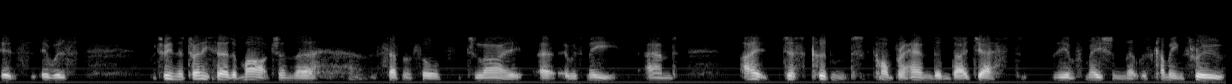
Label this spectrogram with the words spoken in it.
it's it was between the 23rd of March and the 7th of July. Uh, it was me, and I just couldn't comprehend and digest the information that was coming through.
